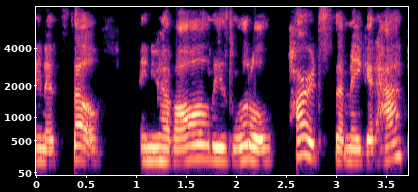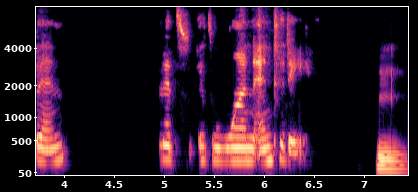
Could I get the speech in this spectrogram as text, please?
in itself. And you have all these little parts that make it happen, but it's, it's one entity. Hmm.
